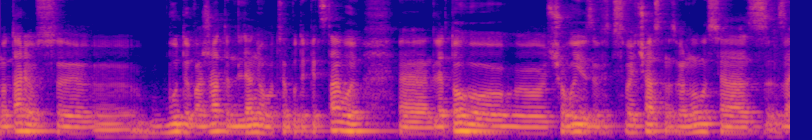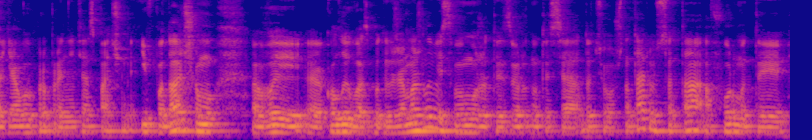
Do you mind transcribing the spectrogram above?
нотаріус е, буде вважати для нього це буде підставою е, для того, е, що ви своєчасно звернулися з заявою про прийняття спадщини. І в подальшому ви, коли у вас буде вже можливість, ви можете звернутися до цього ж нотаріуса та оформити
